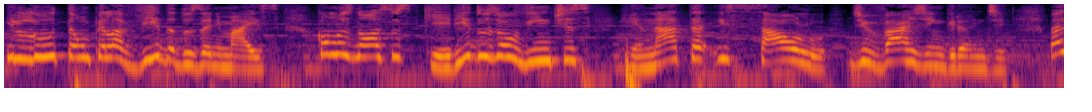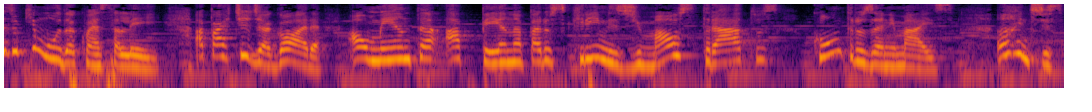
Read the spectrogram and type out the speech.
e lutam pela vida dos animais, como os nossos queridos ouvintes Renata e Saulo, de Vargem Grande. Mas o que muda com essa lei? A partir de agora, aumenta a pena para os crimes de maus tratos contra os animais. Antes,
